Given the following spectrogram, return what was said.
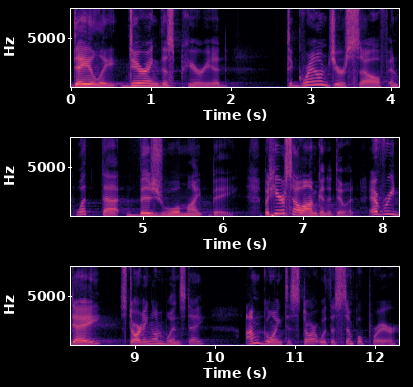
daily during this period to ground yourself in what that visual might be. But here's how I'm going to do it. Every day, starting on Wednesday, I'm going to start with a simple prayer.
